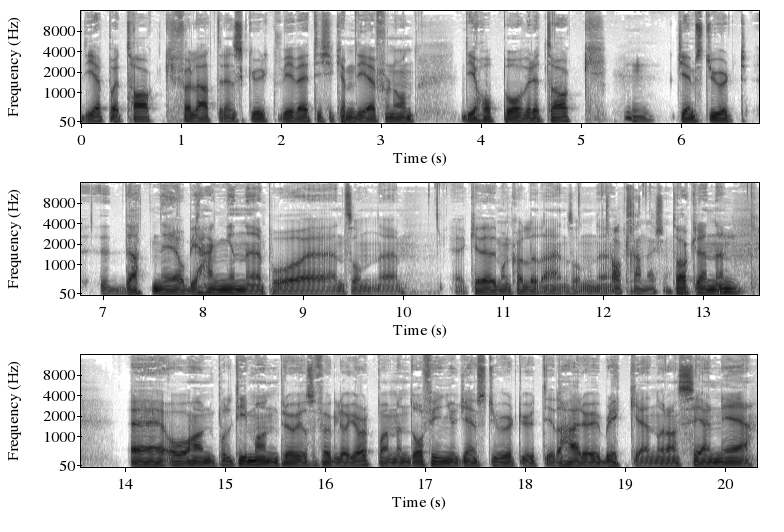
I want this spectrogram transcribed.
de er på et tak, følger etter en skurk, vi vet ikke hvem de er for noen. De hopper over et tak. mm. James Stewart eh, detter ned og blir hengende på eh, en sånn eh, Hva er det man kaller det? En sånn Takrenne. Takrenne. Mm. Eh, og han, politimannen prøver jo selvfølgelig å hjelpe ham, men da finner jo James Stewart ut i det her øyeblikket, når han ser ned,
